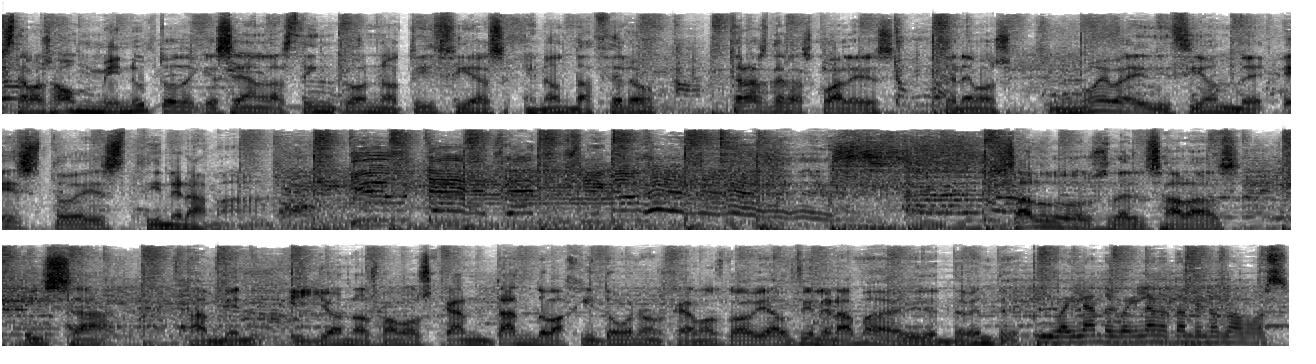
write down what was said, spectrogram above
Estamos a un minuto de que sean las cinco noticias en Onda Cero, tras de las cuales tenemos nueva edición de Esto es Cinerama. Saludos del Salas, Isa, también y yo nos vamos cantando bajito. Bueno, nos quedamos todavía al Cinerama, evidentemente. Y bailando, y bailando también nos vamos.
